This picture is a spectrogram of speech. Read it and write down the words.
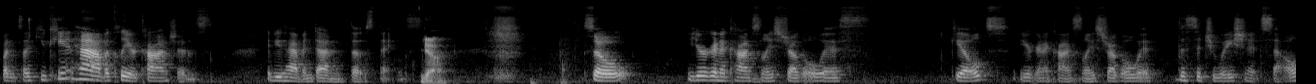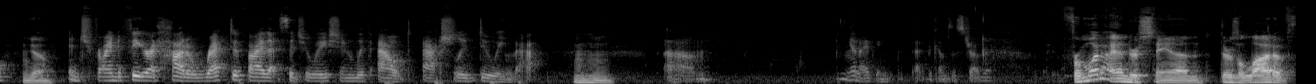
but it's like you can't have a clear conscience if you haven't done those things. Yeah. So you're going to constantly struggle with guilt. You're going to constantly struggle with the situation itself Yeah. and trying to figure out how to rectify that situation without actually doing that. Um, and I think that becomes a struggle. From what I understand, there's a lot of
